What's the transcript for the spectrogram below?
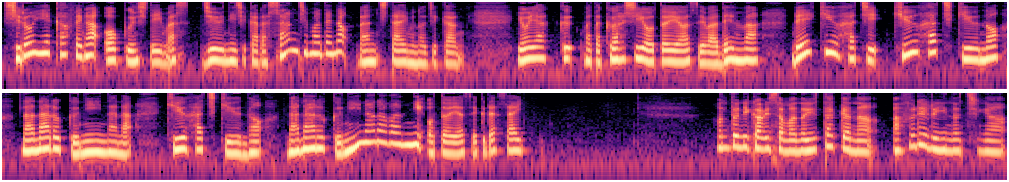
白家カフェがオープンしています。12時から3時までのランチタイムの時間。予約また詳しいお問い合わせは電話。098-989の7627 989の7627番にお問い合わせください。本当に神様の豊かなあふれる命が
